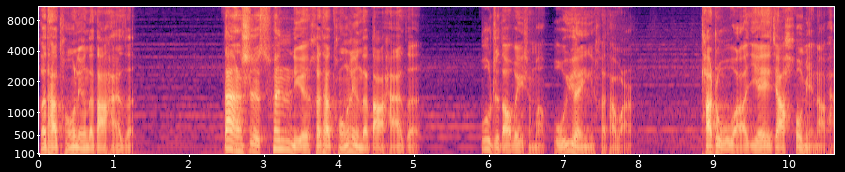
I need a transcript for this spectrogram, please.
和他同龄的大孩子。但是村里和他同龄的大孩子，不知道为什么不愿意和他玩。他住我爷爷家后面那排，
